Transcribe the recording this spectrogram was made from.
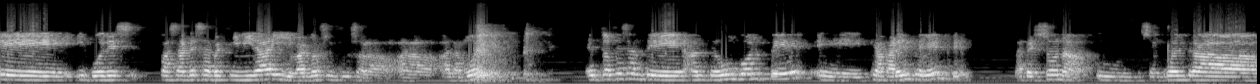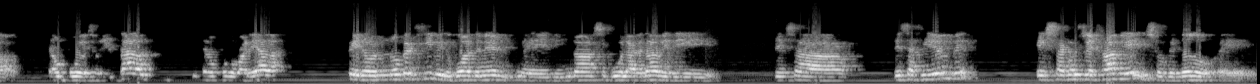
y puedes pasar desapercibida y llevarnos incluso a la, a la, muerte. Entonces, ante, ante un golpe que aparentemente la persona mm, se encuentra un poco desorientada, un poco mareada, pero no percibe que pueda tener eh, ninguna secuela grave de, de, esa, de ese accidente, es aconsejable y sobre todo eh,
